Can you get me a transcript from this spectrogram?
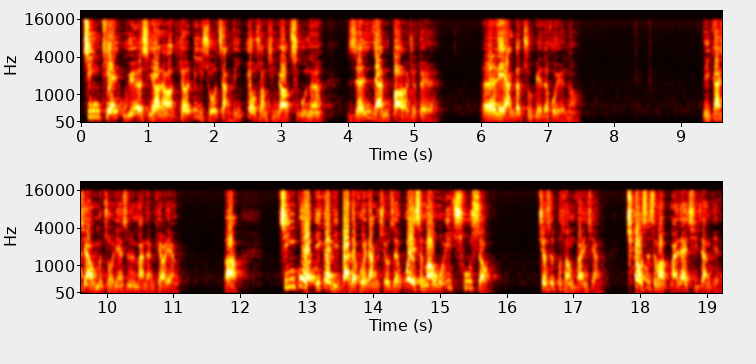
今天五月二十一号的话，就利索涨停，又创新高，持股呢仍然爆了就对了。呃，两个组别的会员哦，你看一下，我们昨天是不是买的很漂亮啊？经过一个礼拜的回档修正，为什么我一出手就是不同凡响？就是什么买在起涨点，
